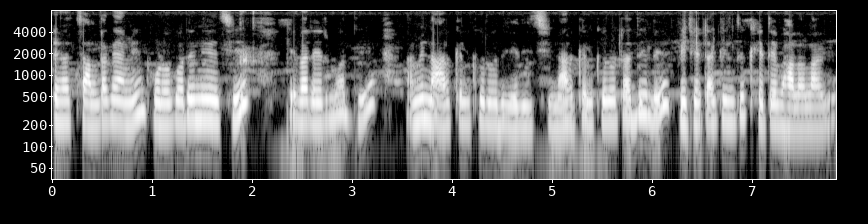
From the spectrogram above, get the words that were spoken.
এবার চালটাকে আমি গুঁড়ো করে নিয়েছি। এবার এর মধ্যে আমি নারকেল কুড়ো দিয়ে দিচ্ছি। নারকেল কুড়োটা দিলে পিঠেটা কিন্তু খেতে ভালো লাগে।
